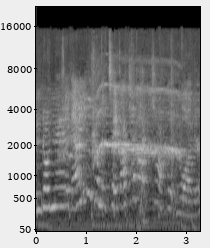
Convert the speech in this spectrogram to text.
How end on? So now you're just going to take out your hot chocolate water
